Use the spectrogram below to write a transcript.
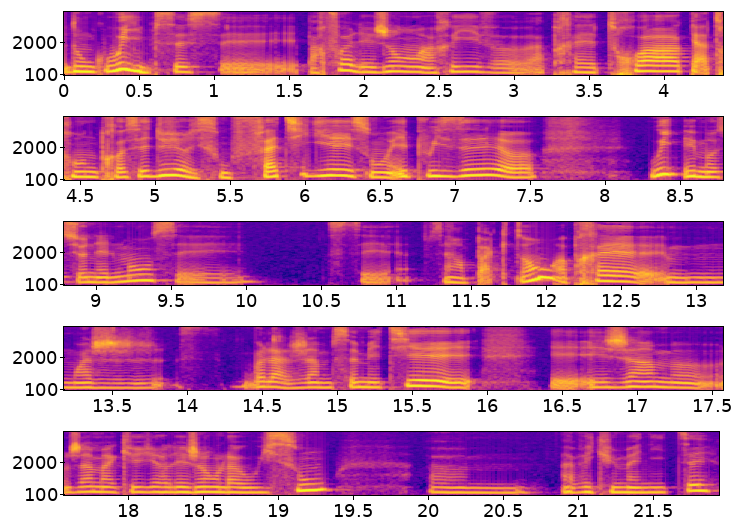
Donc oui, c'est, parfois les gens arrivent euh, après 3, 4 ans de procédure, ils sont fatigués, ils sont épuisés. euh, oui, émotionnellement, c'est, impactant. Après, moi, je, voilà, j'aime ce métier et, et- et j'aime, accueillir les gens là où ils sont, euh, avec humanité,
